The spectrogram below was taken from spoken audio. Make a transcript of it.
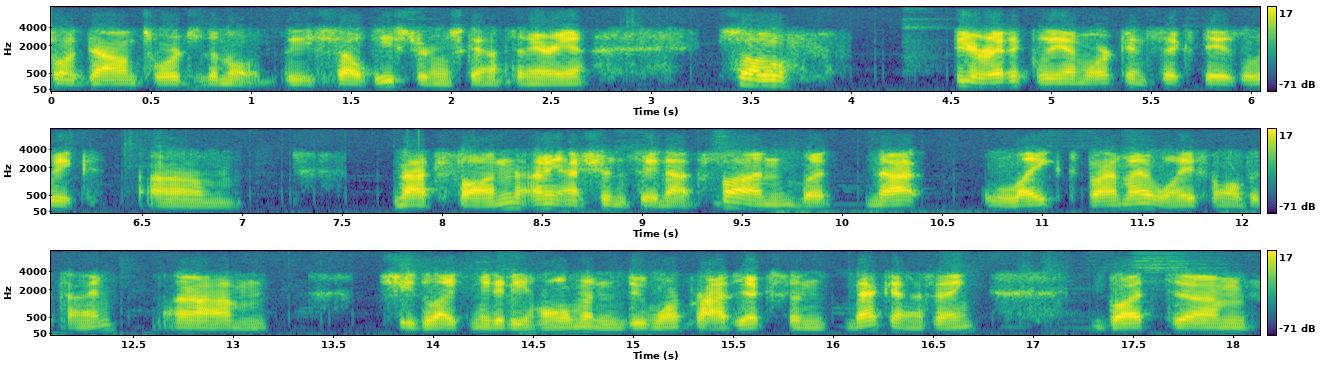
so down towards the the southeastern Wisconsin area. So theoretically, I'm working six days a week. Um, not fun. I mean, I shouldn't say not fun, but not liked by my wife all the time. Um, she'd like me to be home and do more projects and that kind of thing. But um,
